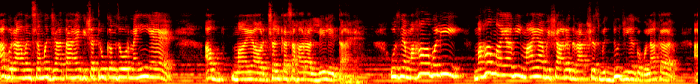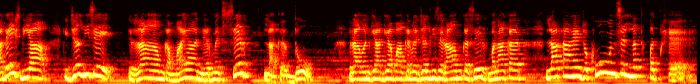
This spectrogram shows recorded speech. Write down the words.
अब रावण समझ जाता है कि शत्रु कमज़ोर नहीं है। अब माया और छल का सहारा ले लेता है। उसने महाबली महामायावी माया विशारद राक्षस विद्यु जी को बुलाकर आदेश दिया कि जल्दी से राम का माया निर्मित सिर लाकर दो। रावण की आज्ञा पाकर वह जल्दी से राम का सिर बनाकर लाता है जो खून से लथपथ है।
